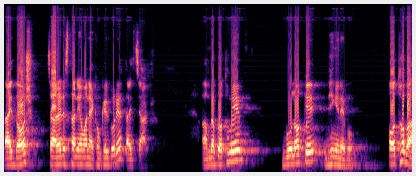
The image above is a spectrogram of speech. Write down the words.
তাই দশ, চারের স্থানীয় মান এককের ঘরে, তাই চার। আমরা প্রথমে গুণককে ভেঙে নেব। অথবা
